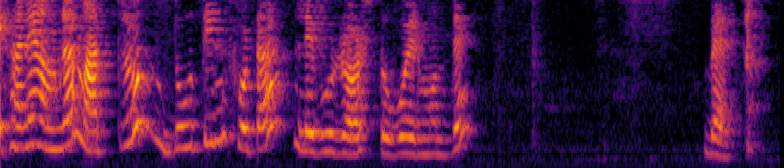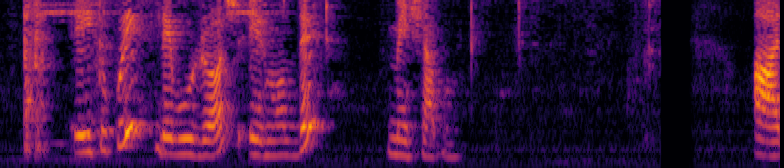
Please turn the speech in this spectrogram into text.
এখানে আমরা মাত্র দু তিন ফোঁটা লেবুর রস দেবো এর মধ্যে। ব্যাস, এইটুকুই লেবুর রস এর মধ্যে মেশাবো। আর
